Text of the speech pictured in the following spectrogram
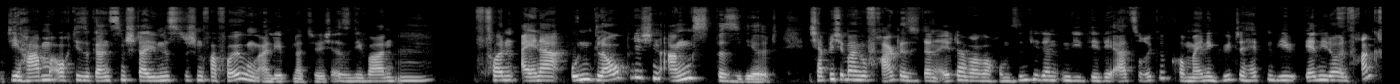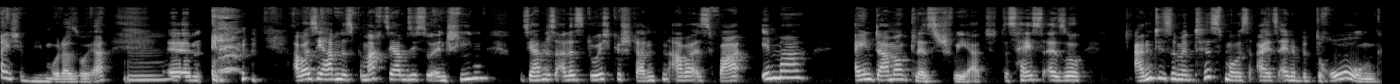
die haben auch diese ganzen stalinistischen Verfolgungen erlebt natürlich. Also die waren mhm. von einer unglaublichen Angst beseelt. Ich habe mich immer gefragt, als ich dann älter war, warum sind die denn in die DDR zurückgekommen? Meine Güte, hätten die, wären die doch in Frankreich geblieben oder so, ja. Mhm. Ähm, aber sie haben das gemacht, sie haben sich so entschieden, sie haben das alles durchgestanden, aber es war immer ein Damoklesschwert. Das heißt also, Antisemitismus als eine Bedrohung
